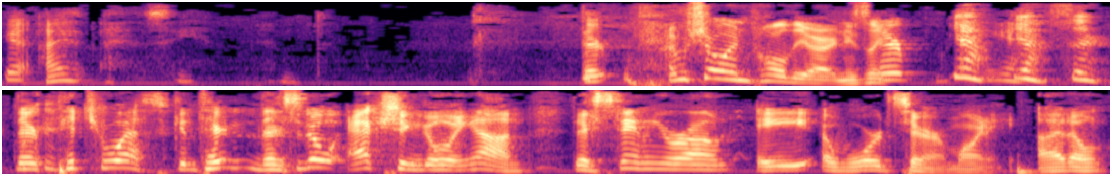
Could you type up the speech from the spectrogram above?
Yeah, I, I see. They're I'm showing Paul the art, and he's like, They're- "Yeah, yeah. yeah, it's there." they're Okay. picturesque. And they're, there's no action going on. They're standing around a award ceremony. I don't.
